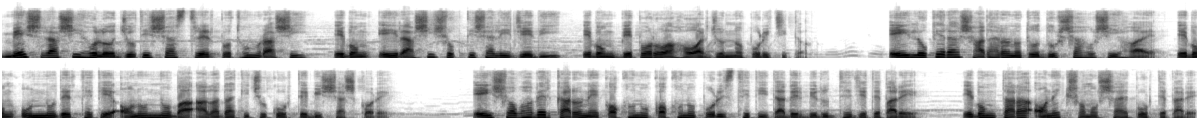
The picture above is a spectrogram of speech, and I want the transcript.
মেষ রাশি হল জ্যোতিষশাস্ত্রের প্রথম রাশি এবং এই রাশি শক্তিশালী, জেদি এবং বেপরোয়া হওয়ার জন্য পরিচিত। এই লোকেরা সাধারণত দুঃসাহসী হয় এবং অন্যদের থেকে অনন্য বা আলাদা কিছু করতে বিশ্বাস করে। এই স্বভাবের কারণে কখনো কখনো পরিস্থিতি তাদের বিরুদ্ধে যেতে পারে এবং তারা অনেক সমস্যায় পড়তে পারে।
